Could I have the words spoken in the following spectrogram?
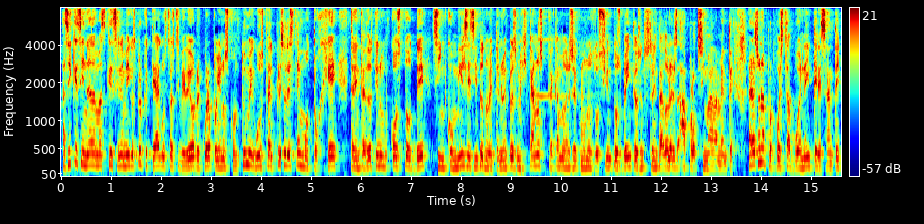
Así que sin nada más que decir amigos, espero que te haya gustado este video. Recuerda apoyarnos con tu me gusta. El precio de este Moto G32 tiene un costo de 5.699 pesos mexicanos, que acá de ser como unos 220, 230 dólares aproximadamente. Ahora es una propuesta buena, interesante,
